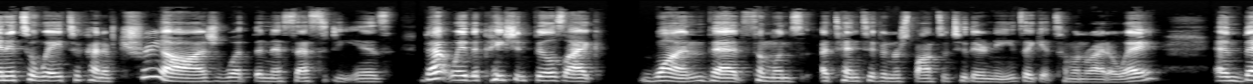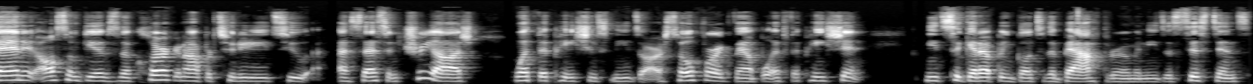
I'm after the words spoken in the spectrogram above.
and it's a way to kind of triage what the necessity is that way the patient feels like one that someone's attentive and responsive to their needs they get someone right away and then it also gives the clerk an opportunity to assess and triage what the patient's needs are so for example if the patient needs to get up and go to the bathroom and needs assistance,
